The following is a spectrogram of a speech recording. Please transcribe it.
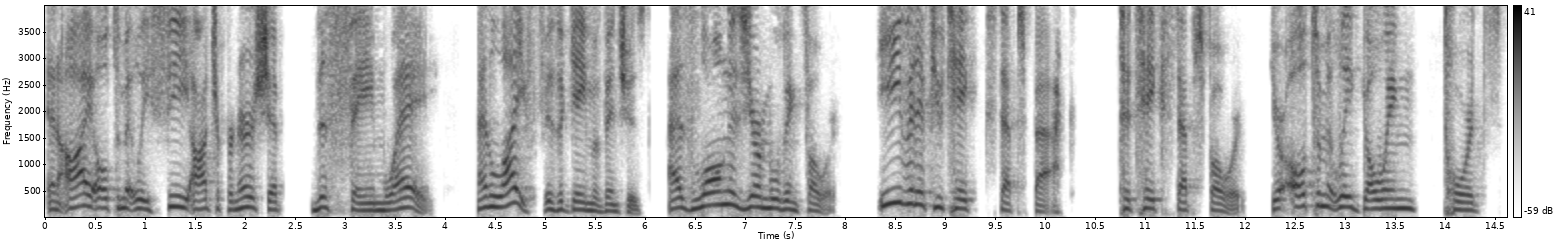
And I ultimately see entrepreneurship the same way. And life is a game of inches as long as you're moving forward. Even if you take steps back to take steps forward, you're ultimately going towards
